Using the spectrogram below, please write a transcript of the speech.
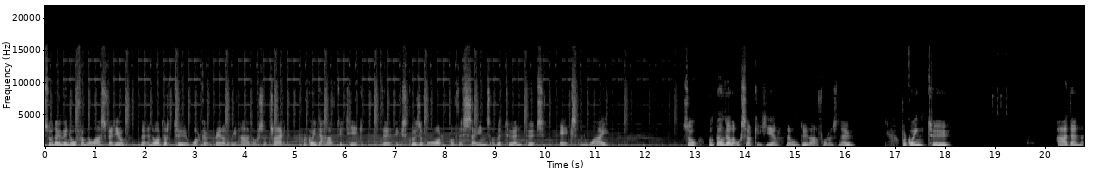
So now we know from the last video that in order to work out whether we add or subtract, we're going to have to take the exclusive OR of the signs of the two inputs, x and y. So we'll build a little circuit here that will do that for us now. We're going to add in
